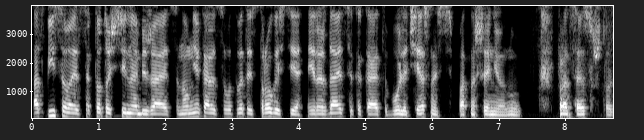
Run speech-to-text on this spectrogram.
отписывается, кто-то очень сильно обижается, но мне кажется, вот в этой строгости и рождается какая-то более честность по отношению ну, процессу, что ли,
